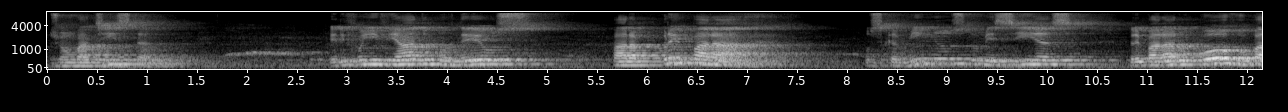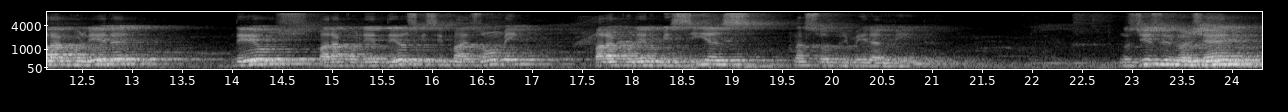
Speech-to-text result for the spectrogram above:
João Batista, ele foi enviado por Deus para preparar os caminhos do Messias, preparar o povo para acolher Deus, para acolher Deus que se faz homem, para acolher o Messias na sua primeira vinda. Nos diz o Evangelho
